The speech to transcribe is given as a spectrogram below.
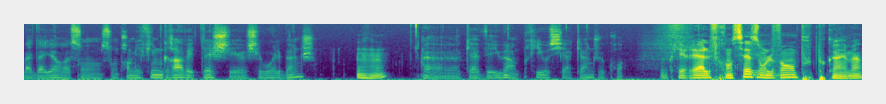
bah, D'ailleurs, son, son premier film grave était chez, chez Wellbunch, euh, qui avait eu un prix aussi à Cannes, je crois. Donc les réales françaises, on le vend en poupe quand même. hein.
